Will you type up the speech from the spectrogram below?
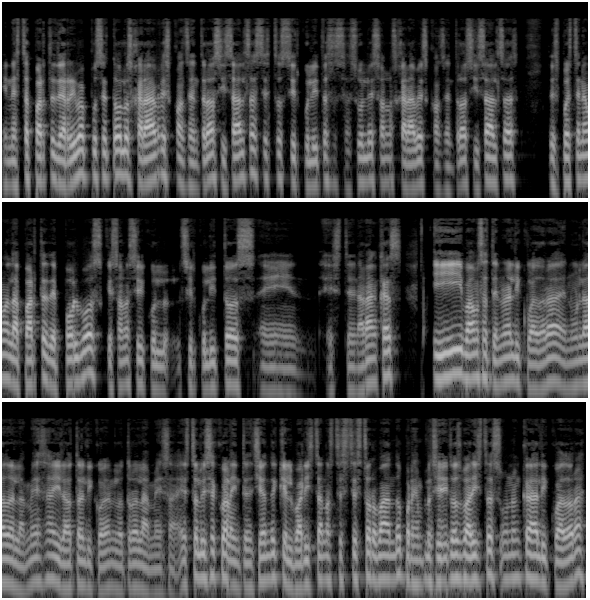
En esta parte de arriba puse todos los jarabes concentrados y salsas. Estos circulitos azules son los jarabes concentrados y salsas. Después tenemos la parte de polvos, que son los circulitos este, naranjas y vamos a tener una licuadora en un lado de la mesa y la otra licuadora en el otro de la mesa. Esto lo hice con la intención de que el barista no te esté estorbando. Por ejemplo, si hay dos baristas, uno en cada licuadora,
